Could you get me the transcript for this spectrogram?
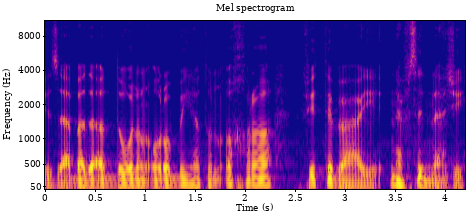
إذا بدأت دول أوروبية أخرى في اتباع نفس النهج.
